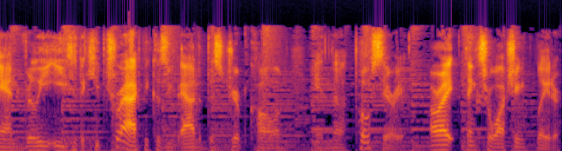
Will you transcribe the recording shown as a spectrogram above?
and really easy to keep track because you've added this drip column in the post area. Alright, thanks for watching. Later.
